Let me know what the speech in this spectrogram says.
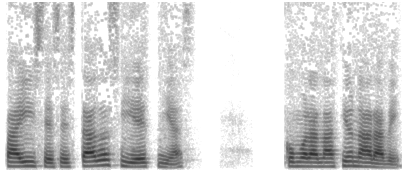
países, estados y etnias, como la nación árabe,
